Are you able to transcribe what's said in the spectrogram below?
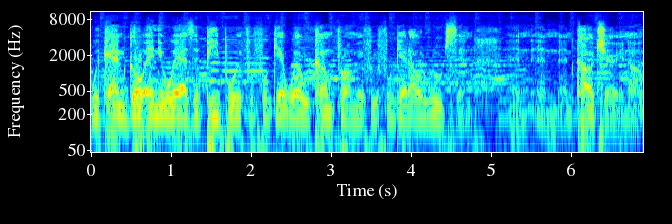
we can't go anywhere as a people if we forget where we come from, if we forget our roots and, and, and, and culture, you know.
